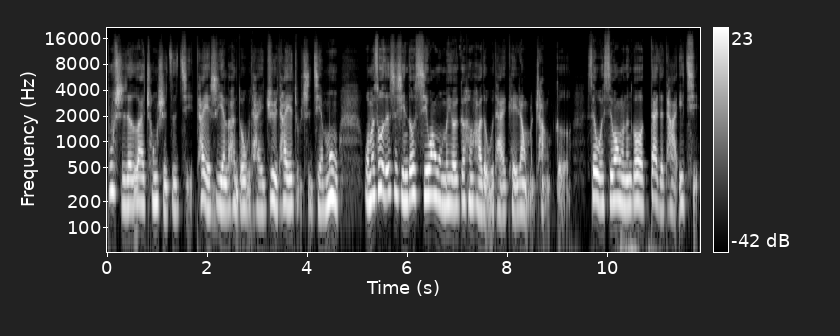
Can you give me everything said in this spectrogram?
不时的都在充实自己。他也是演了很多舞台剧，他也主持节目。我们所有的事情都希望我们有一个很好的舞台，可以让我们唱歌。所以我希望我能够带着他一起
